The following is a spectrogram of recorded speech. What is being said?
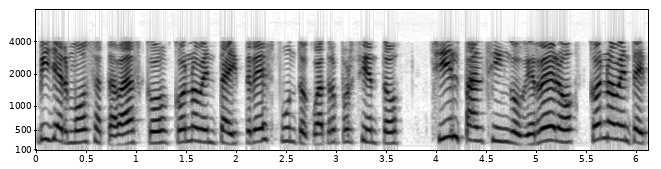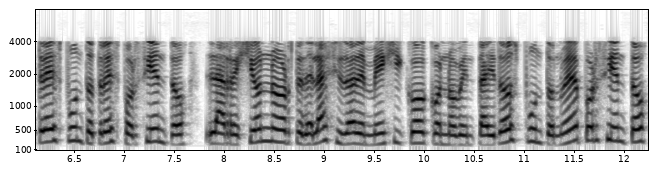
Villahermosa, Tabasco, con 93.4%, Chilpancingo Guerrero con 93.3%, la región norte de la Ciudad de México con 92.9%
